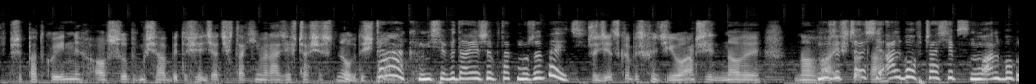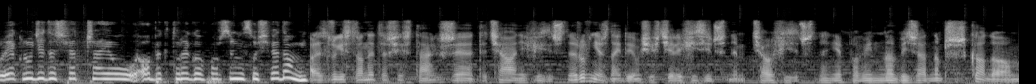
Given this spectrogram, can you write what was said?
w przypadku innych osób musiałoby to się dziać w takim razie w czasie snu, gdy śnią. Tak, mi się wydaje, że tak może być. Że dziecko by schodziło, a czy nowy, nowa Może w czasie, albo w czasie snu, albo jak ludzie doświadczają oby, którego po prostu nie są świadomi. Ale z drugiej strony też jest tak, że te ciała niefizyczne również znajdują się w ciele fizycznym. Ciało fizyczne nie powinno być być żadną przeszkodą.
